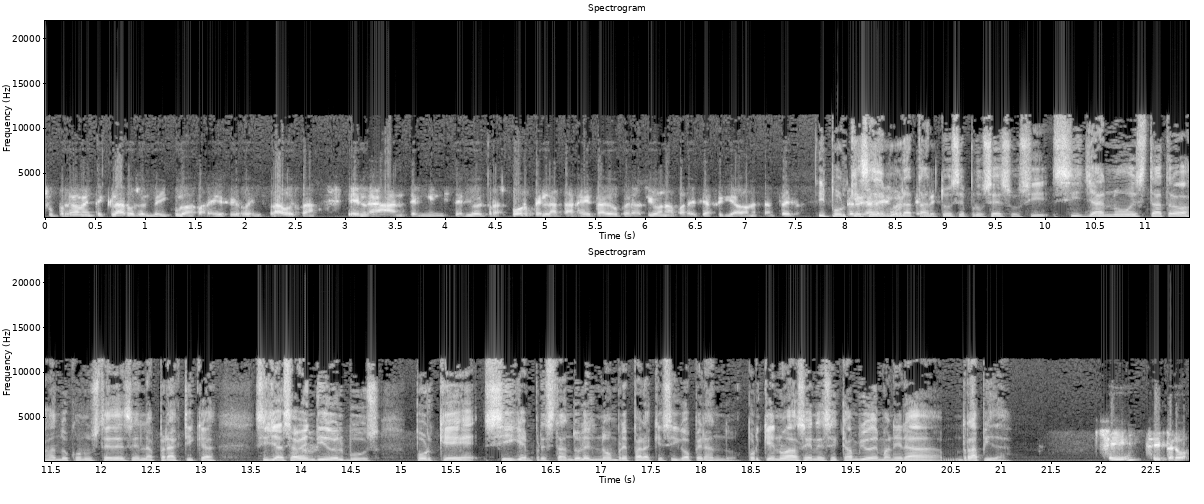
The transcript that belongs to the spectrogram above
supremamente claros. El vehículo aparece registrado, está en la, ante el Ministerio de Transporte, la tarjeta de operación aparece afiliado a nuestra empresa. ¿Y por qué Pero se demora tanto ese proceso? Si, si ya no está trabajando con ustedes en la práctica, si ya se ha vendido el bus, ¿por qué siguen prestándole el nombre para que siga operando? ¿Por qué no hacen ese cambio de manera rápida? Sí, sí, pero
